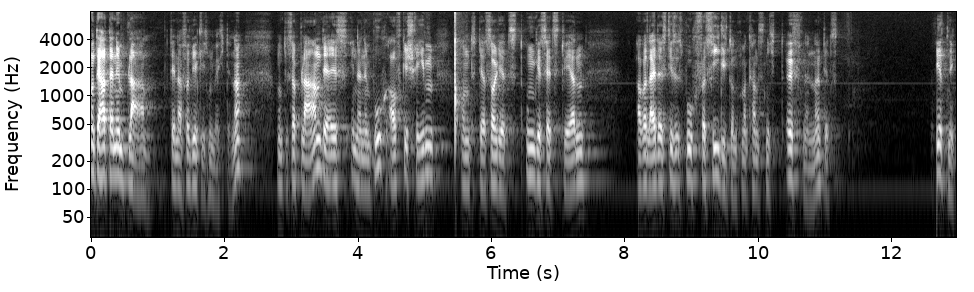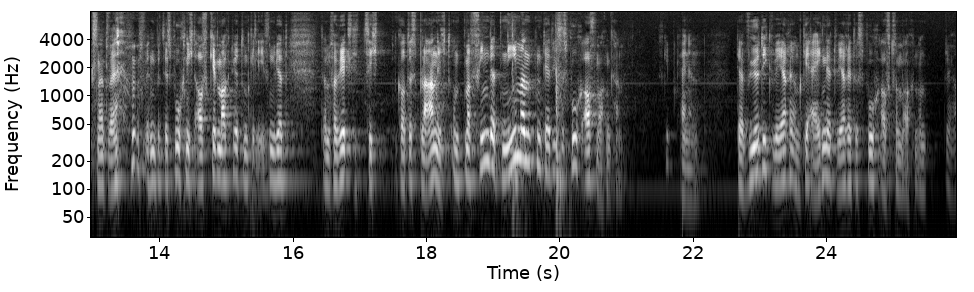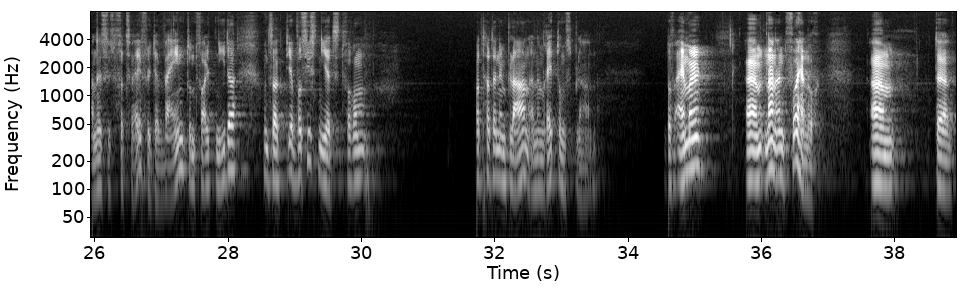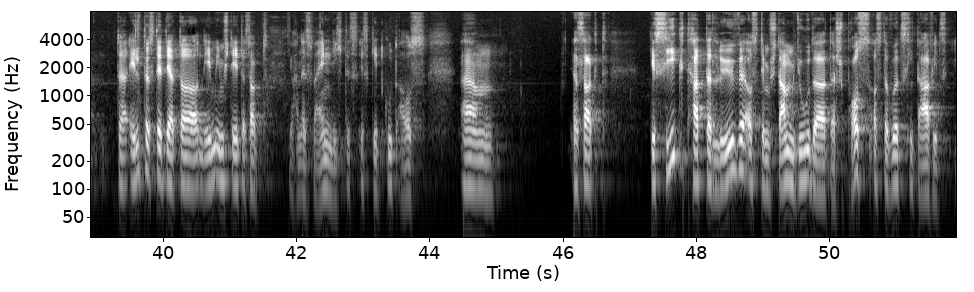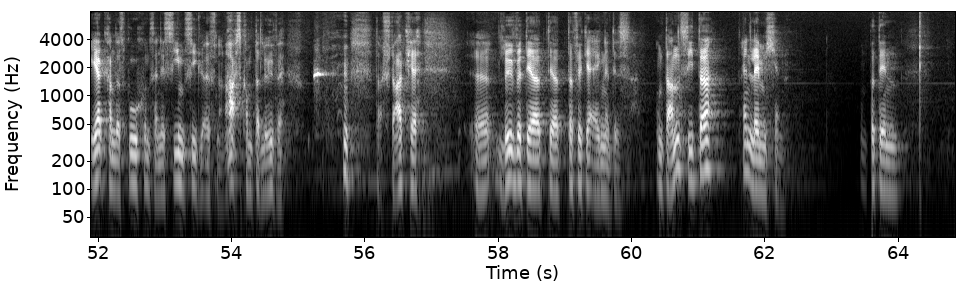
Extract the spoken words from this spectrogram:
Und er hat einen Plan, den er verwirklichen möchte. Ne? Und dieser Plan, der ist in einem Buch aufgeschrieben und der soll jetzt umgesetzt werden. Aber leider ist dieses Buch versiegelt und man kann es nicht öffnen. Ne? Jetzt passiert nichts, nicht? weil wenn das Buch nicht aufgemacht wird und gelesen wird, dann verwirklicht sich Gottes Plan nicht. Und man findet niemanden, der dieses Buch aufmachen kann gibt keinen, der würdig wäre und geeignet wäre, das Buch aufzumachen. Und Johannes ist verzweifelt, er weint und fällt nieder und sagt, ja, was ist denn jetzt? Warum? Gott hat einen Plan, einen Rettungsplan. Und auf einmal, ähm, nein, nein, vorher noch, ähm, der, der Älteste, der da neben ihm steht, der sagt, Johannes wein nicht, es, es geht gut aus. Ähm, er sagt, gesiegt hat der Löwe aus dem Stamm Juda, der Spross aus der Wurzel Davids. Er kann das Buch und seine sieben Siegel öffnen. Ah, es kommt der Löwe. der starke äh, Löwe, der, der dafür geeignet ist. Und dann sieht er ein Lämmchen unter den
